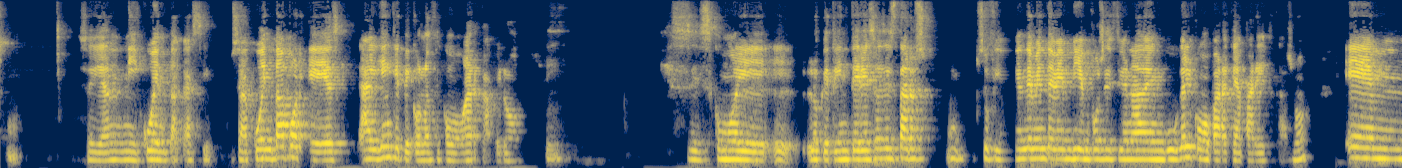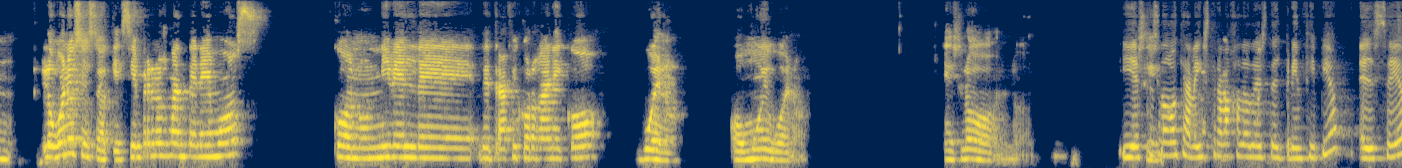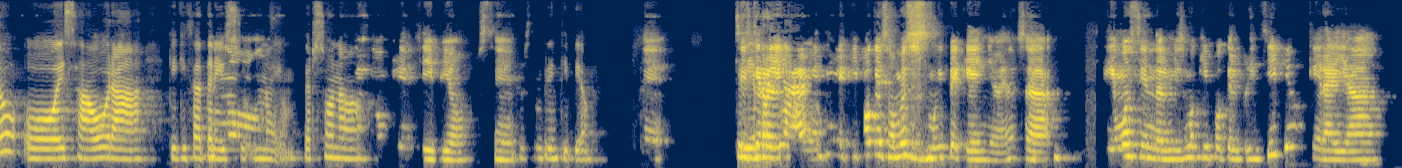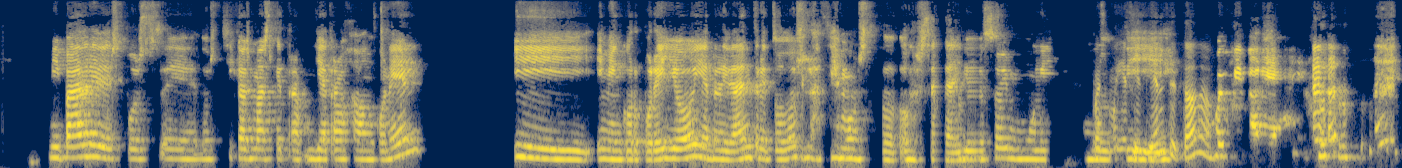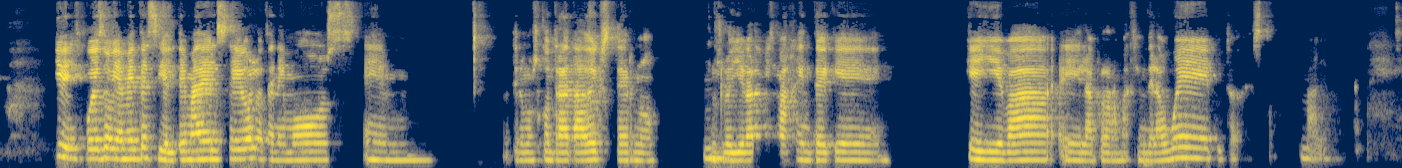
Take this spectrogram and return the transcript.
se ya ni cuenta casi. O sea, cuenta porque es alguien que te conoce como marca, pero es, como lo que te interesa es estar suficientemente bien, bien posicionada en Google como para que aparezcas, ¿no? Em, lo bueno es eso, que siempre nos mantenemos con un nivel de, tráfico orgánico bueno o muy bueno. Es lo... ¿Y es que es algo que habéis trabajado desde el principio, el SEO, o es ahora que quizá tenéis una persona? Desde un principio, sí. Desde un principio. Sí. Sí, es que realmente el equipo que somos es muy pequeño, ¿eh? O sea, seguimos siendo el mismo equipo que el principio, que era ya mi padre, después eh, dos chicas más que ya trabajaban con él y, me incorporé yo y en realidad entre todos lo hacemos todo. O sea, yo soy muy... Pues muy eficiente todo. y después, obviamente, sí, el tema del SEO lo tenemos, lo tenemos contratado externo. Nos lo lleva la misma gente que, que lleva eh, la programación de la web y todo esto. Vale.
